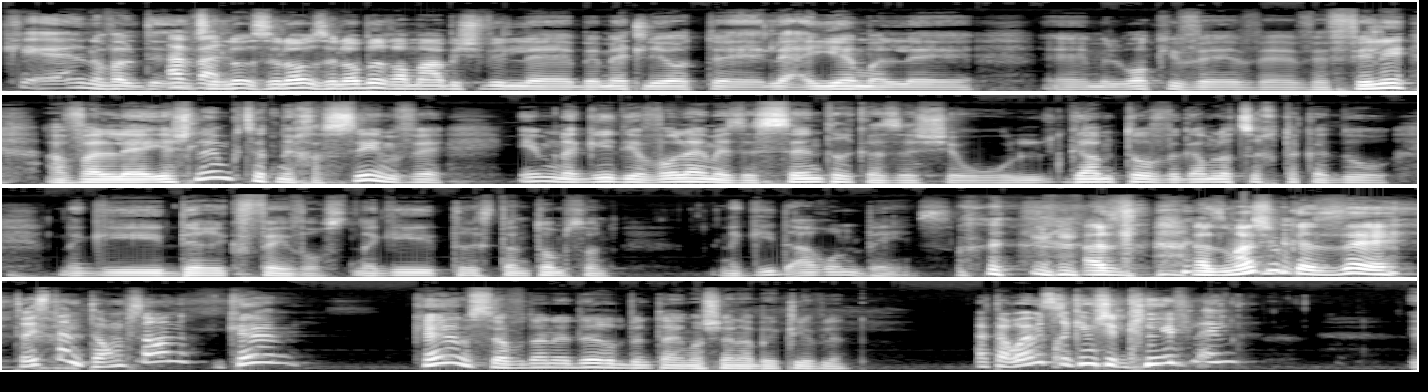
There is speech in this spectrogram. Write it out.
כן, אבל, אבל... אבל- זה, לא, זה, לא, זה לא ברמה בשביל אה, באמת להיות, אה, לאיים על אה, אה, מילווקי ו- ו- ופילי, אבל אה, יש להם קצת נכסים, ואם נגיד יבוא להם איזה סנטר כזה שהוא גם טוב וגם לא צריך את הכדור, נגיד דריק פייבורס, נגיד טריסטן תומפסון, נגיד ארון ביינס, אז, אז משהו כזה, טריסטן תומפסון? כן, כן, עושה עבודה נהדרת בינתיים השנה בקליבלנד. אתה רואה משחקים של קליבלנד? אה,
